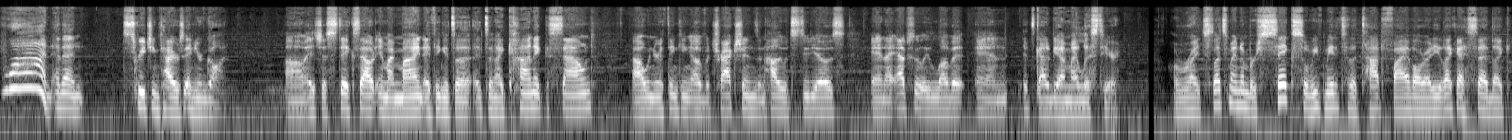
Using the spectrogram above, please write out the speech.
one, and then screeching tires and you're gone. Uh, it just sticks out in my mind. I think it's a it's an iconic sound uh, when you're thinking of attractions and Hollywood studios, and I absolutely love it. And it's got to be on my list here. All right, so that's my number six. So we've made it to the top five already. Like I said, like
